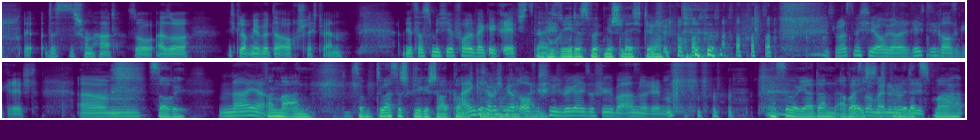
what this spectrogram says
pff, das ist schon hart. So, also ich glaube, mir wird da auch schlecht werden. Jetzt hast du mich hier voll weggegrätscht. Wenn du redest, wird mir schlecht, ja. du hast mich hier auch gerade richtig rausgegrätscht. Ähm, Sorry. naja. Fang mal an. So, du hast das Spiel geschaut. Komm, Eigentlich habe ich mir auch auch aufgeschrieben, ich will gar nicht so viel über Arsenal reden. Ach so, ja, dann, aber ich, ich finde, letztes Mal,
